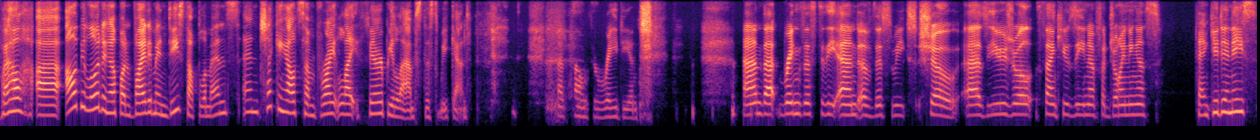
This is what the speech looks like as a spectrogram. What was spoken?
Well, uh, I'll be loading up on vitamin D supplements and checking out some bright light therapy lamps this weekend. that sounds radiant. and that brings us to the end of this week's show. As usual, thank you, Zena, for joining us. Thank you, Denise.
